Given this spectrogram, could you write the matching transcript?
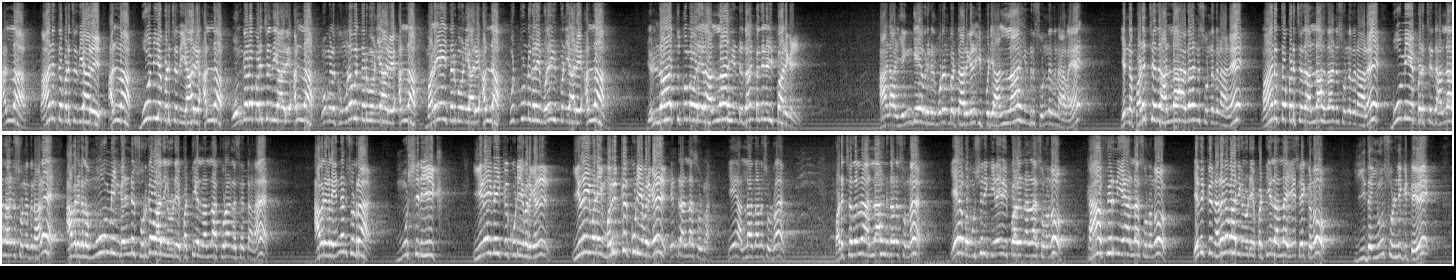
அல்லாஹ் வானத்தை படிச்சது யாரு? அல்லாஹ் பூமியை படிச்சது யாரு? அல்லாஹ் உங்களை படிச்சது யாரு? அல்லாஹ் உங்களுக்கு உணவு தருபவன் யாரு? அல்லாஹ் மலையை தருபவன் யாரு? அல்லாஹ் புட்புண்டுகளை முளைவிப்பன் யாரு? அல்லாஹ் எல்லாத்துக்கும் அவர்கள் அல்லாஹ் என்று தான் பதிலளிப்பார்கள். ஆனால் எங்கே அவர்கள் முரண்பட்டார்கள்? இப்படி அல்லாஹ் என்று சொன்னதுனால என்ன படைச்சது அல்லாஹ் தான் சொன்னதுனால வானத்தை படிச்சது அல்லாஹ் சொன்னதுனால பூமியை படிச்சது அல்லாஹ் சொன்னதுனால அவர்களை மூமின்கள்னு சொர்க்கவாதிகளுடைய பட்டியல் அல்லாஹ் குரான்ல சேர்த்தான? அவர்களை என்னன்னு சொல்றான் முஷ்ரீக் இணை வைக்கக்கூடியவர்கள் இறைவனை மறுக்கக்கூடியவர்கள் என்று அல்லாஹ் சொல்றான். ஏன் அல்லாஹ் தானே சொல்றான்? படைச்சதெல்லாம் அல்லாஹ்னு தானே சொன்ன. ஏன் அப்ப முஷ்ரிக் இணை வைப்பாளர் அல்லாஹ் சொல்லணும்? காஃபிர்னு ஏன் அல்லாஹ் சொல்லணும்? எதுக்கு நரகவாதிகளுடைய பட்டியல் அல்ல ஏன் சேர்க்கணும்? இதையும் சொல்லிக்கிட்டு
